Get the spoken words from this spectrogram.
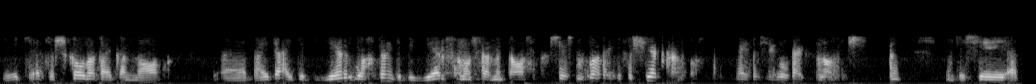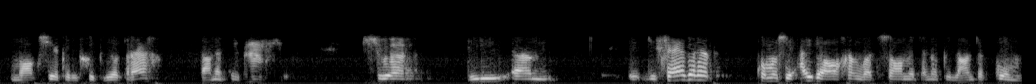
het 'n verskil wat hy kan maak uh buite uit die beheeroogpunt, die beheer van ons fermentasieproses, maar ook uit die versekering. Net as jy kyk na ons om te sê ek maak seker dit goed loop reg, dan is dit reg. So die ehm um, die verdere kom ons sê uitdaging wat saam met inokulante kom,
